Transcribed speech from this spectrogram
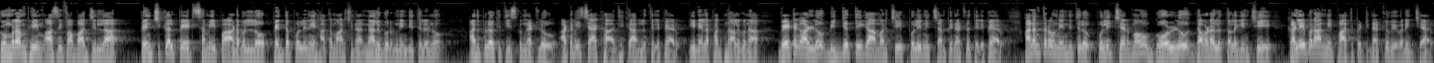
కుమ్రం భీం ఆసిఫాబాద్ జిల్లా పెంచికల్పేట్ సమీప అడవుల్లో పెద్ద పులిని హతమార్చిన నలుగురు నిందితులను అదుపులోకి తీసుకున్నట్లు అటవీశాఖ అధికారులు తెలిపారు. ఈ నెల పద్నాలుగున వేటగాళ్ళు విద్యుత్ తీగ అమర్చి పులిని చంపినట్లు తెలిపారు. అనంతరం నిందితులు పులి చర్మం గోళ్ళు దవడలు తొలగించి కళేబరాన్ని పాతిపెట్టినట్లు వివరించారు.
